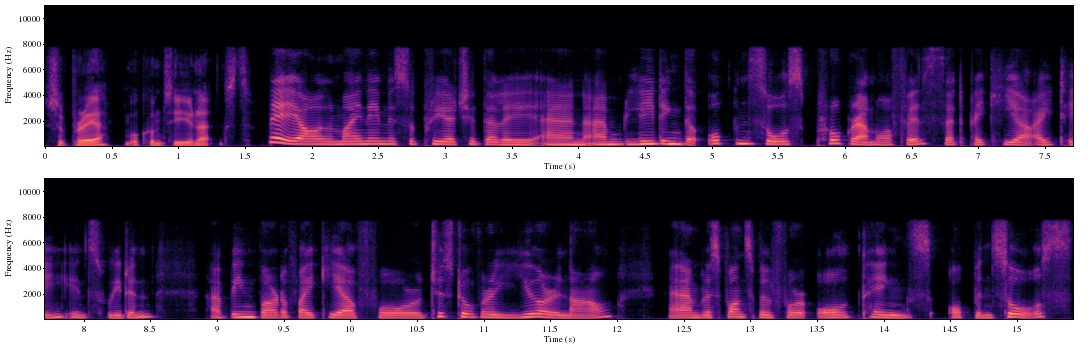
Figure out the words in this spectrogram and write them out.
Supriya, we'll come to you next. Hey all, my name is Supriya Chitale and I'm leading the open source program office at IKEA IT in Sweden. I've been part of IKEA for just over a year now and I'm responsible for all things open source.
